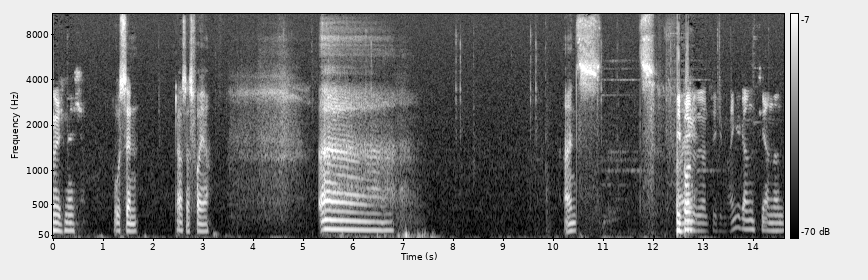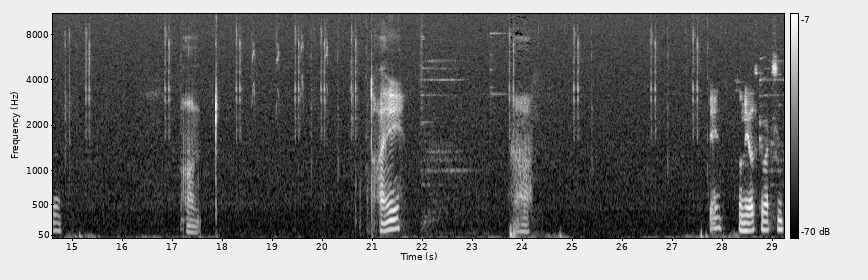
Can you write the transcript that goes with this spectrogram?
Ich nicht. Wo ist denn? Da ist das Feuer. Äh. Eins. Die Zwei Bäume sind natürlich eben eingegangen, die anderen da. und drei. Den. So nie ausgewachsen.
